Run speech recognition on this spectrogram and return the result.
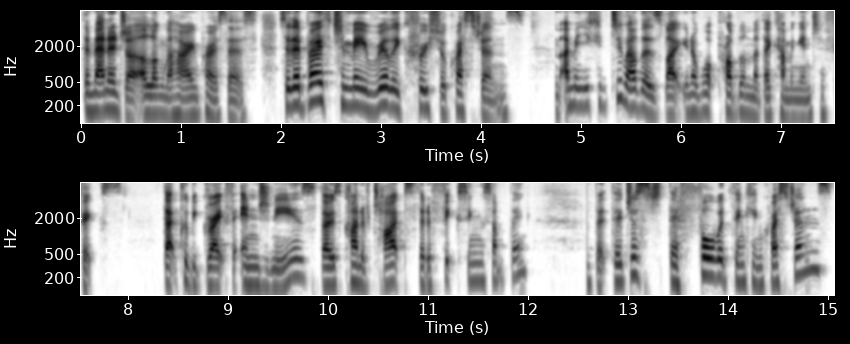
the manager along the hiring process. So they're both, to me, really crucial questions. I mean, you could do others like, you know, what problem are they coming in to fix? that could be great for engineers, those kind of types that are fixing something. But they're just they're forward thinking questions.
